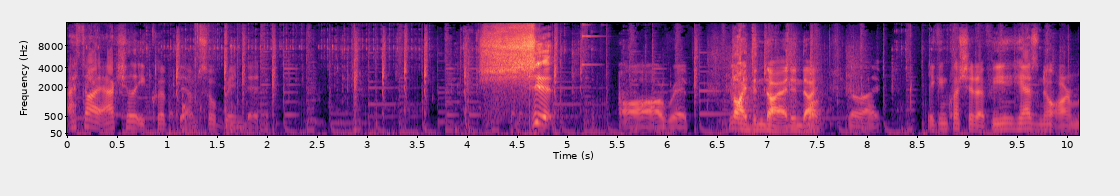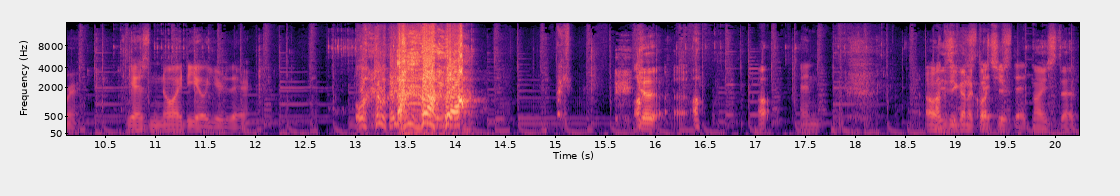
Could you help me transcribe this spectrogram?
I thought I actually equipped it. I'm so brain dead. Shit. Oh, rip. No, I didn't die. I didn't die. Oh, alive. You can clutch it up. He, he has no armor. He has no idea you're there. Yeah. Oh, oh, oh, and Oh, is he gonna he's clutch dead, he's it? dead. No, he's dead.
